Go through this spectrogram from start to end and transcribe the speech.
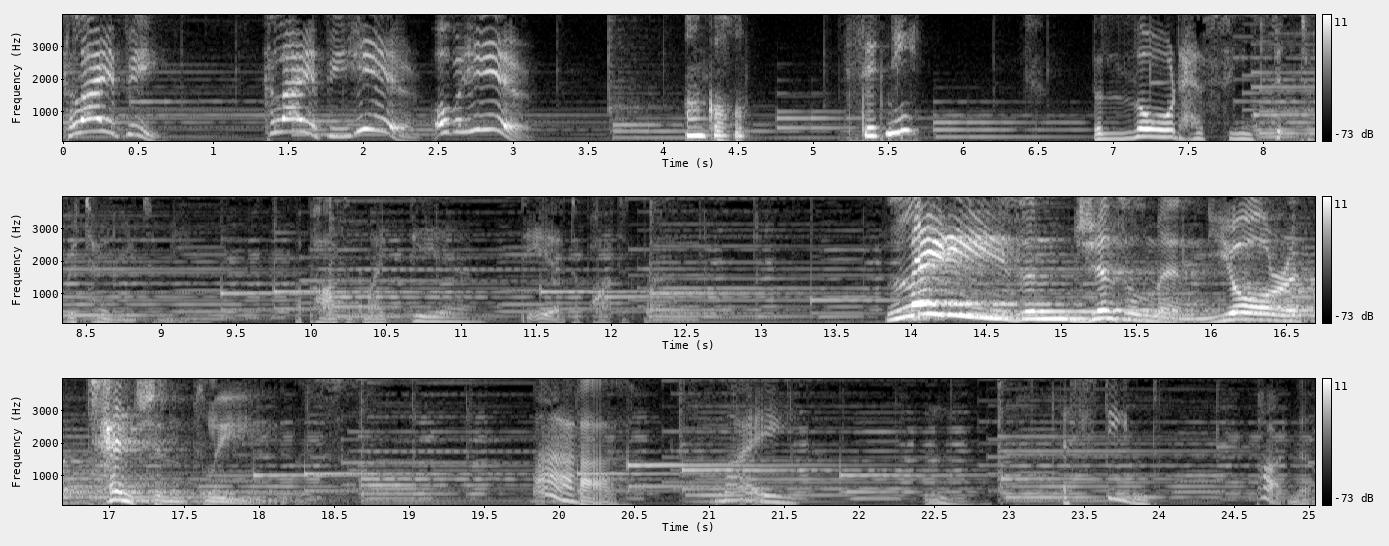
Calliope! Calliope, here! Over here! Uncle Sydney? The Lord has seen fit to return you to me, a part of my dear, dear departed brother. Ladies and gentlemen, your attention, please. Ah, my mm, esteemed partner.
